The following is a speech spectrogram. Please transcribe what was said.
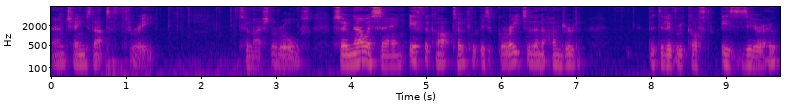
and change that to three to match the rules. So now we're saying if the cart total is greater than 100, the delivery cost is zero.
